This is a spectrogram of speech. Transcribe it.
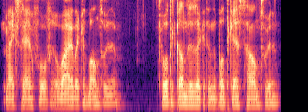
met extra info over dat ik het beantwoord heb. Grote kans is dat ik het in de podcast ga antwoorden.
